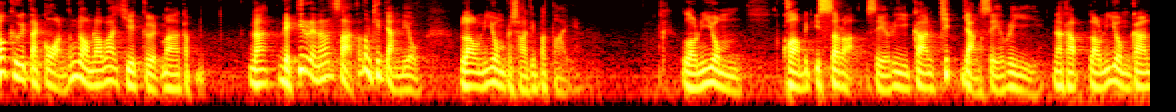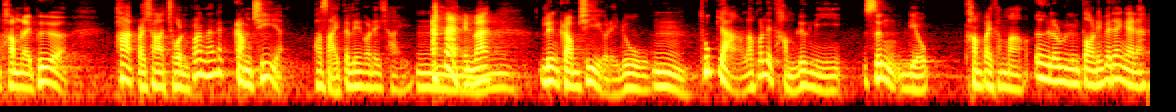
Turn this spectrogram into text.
ก็คือแต่ก่อนต้องยอมรับว่าเฮียเกิดมากับนะเด็กที่เรียนรัฐศาสตร์ก็ต้องคิดอย่างเดียว เรานิยมประชาธิปไตย เรานิยมความเป็นอิสระเสรีการคิดอย่างเสรีนะครับเรานิยมการทำอะไรเพื่อภาคประชาชน เพราะฉะนั้นกรัมชี่อะภาษาอิตาเลียนก็ได้ใช้เห็นไหมเรื่องกรัมชี่ก็ได้ดู ทุกอย่างเราก็เลยทำเรื่องนี้ ซึ่งเดี๋ยวทำไปทำมาเออเราลืมตอนนี้ไปได้ไงนะ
